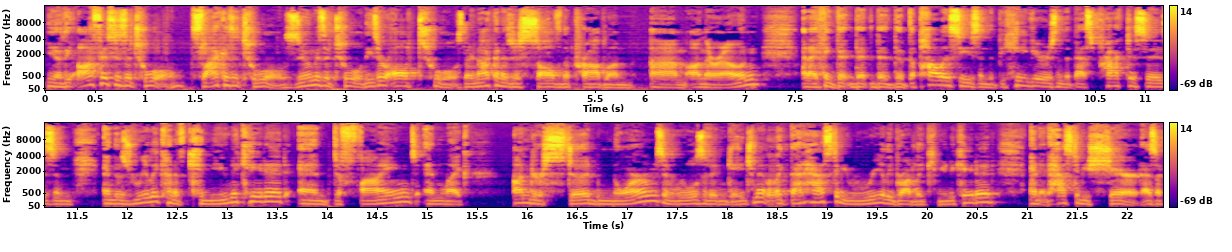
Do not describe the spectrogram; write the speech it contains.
you know, the office is a tool. Slack is a tool. Zoom is a tool. These are all tools. They're not going to just solve the problem, um, on their own. And I think that, that, that the policies and the behaviors and the best practices and, and those really kind of communicated and defined and like understood norms and rules of engagement, like that has to be really broadly communicated and it has to be shared. As a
